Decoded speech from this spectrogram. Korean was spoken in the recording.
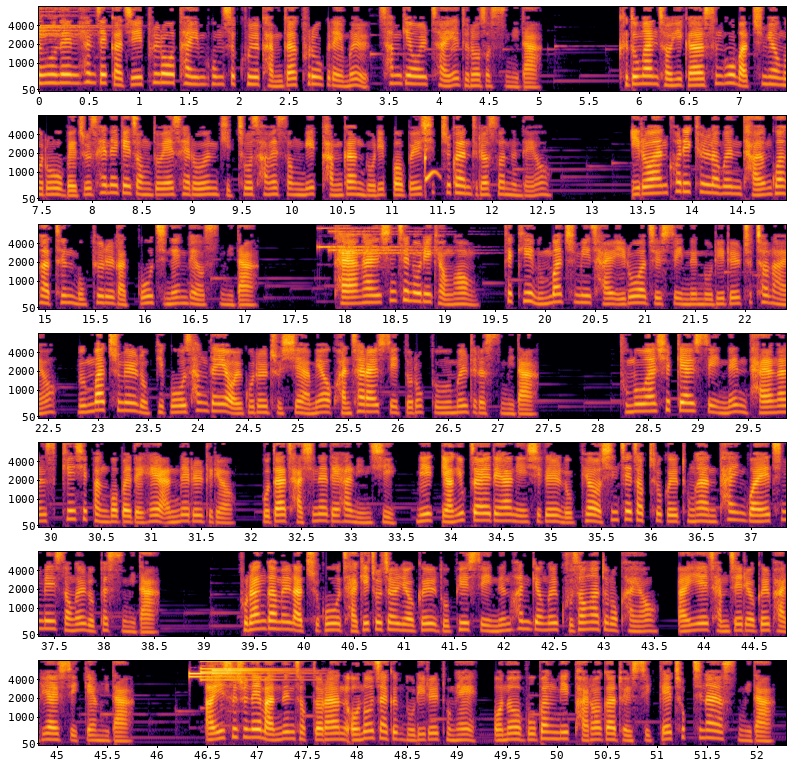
승호는 현재까지 floortime 홈스쿨 감각 프로그램을 3개월 차에 들어섰습니다. 그동안 저희가 승호 맞춤형으로 매주 3, 4개 정도의 새로운 기초 사회성 및 감각 놀이법을 10주간 드렸었는데요. 이러한 커리큘럼은 다음과 같은 목표를 갖고 진행되었습니다. 다양한 신체놀이 경험, 특히 눈맞춤이 잘 이루어질 수 있는 놀이를 추천하여 눈맞춤을 높이고 상대의 얼굴을 주시하며 관찰할 수 있도록 도움을 드렸습니다. 부모와 쉽게 할 수 있는 다양한 스킨십 방법에 대해 안내를 드려 보다 자신에 대한 인식 및 양육자에 대한 인식을 높여 신체 접촉을 통한 타인과의 친밀성을 높였습니다. 불안감을 낮추고 자기조절력을 높일 수 있는 환경을 구성하도록 하여 아이의 잠재력을 발휘할 수 있게 합니다. 아이 수준에 맞는 적절한 언어 자극 놀이를 통해 언어 모방 및 발화가 될 수 있게 촉진하였습니다.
